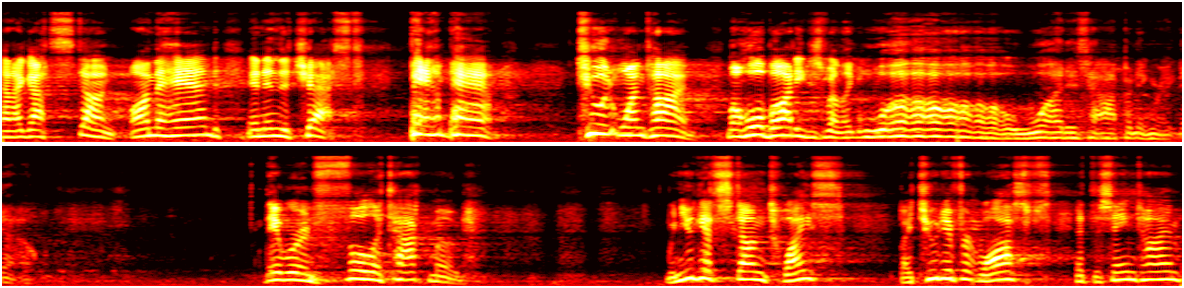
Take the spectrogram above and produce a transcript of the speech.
and I got stung on the hand and in the chest. Bam, bam. Two at one time. My whole body just went like, whoa, what is happening right now? They were in full attack mode. When you get stung twice by two different wasps at the same time,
